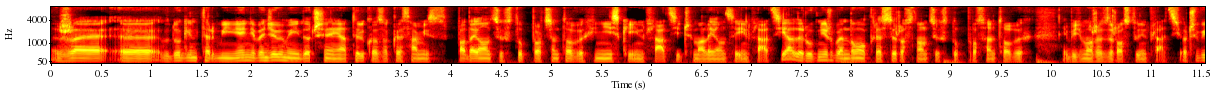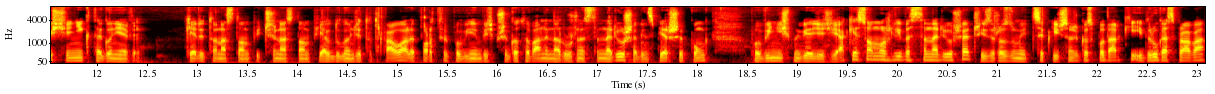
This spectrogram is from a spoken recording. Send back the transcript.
że e, w długim terminie nie będziemy mieli do czynienia tylko z okresami spadających stóp procentowych i niskiej inflacji czy malejącej inflacji, ale również będą okresy rosnących stóp procentowych i być może wzrostu inflacji. Oczywiście nikt tego nie wie. Kiedy to nastąpi, czy nastąpi, jak długo będzie to trwało, ale portfel powinien być przygotowany na różne scenariusze, więc pierwszy punkt powinniśmy wiedzieć, jakie są możliwe scenariusze, czyli zrozumieć cykliczność gospodarki, i druga sprawa,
